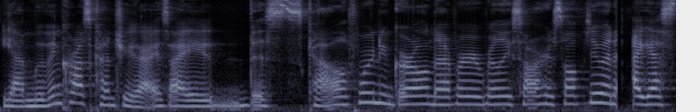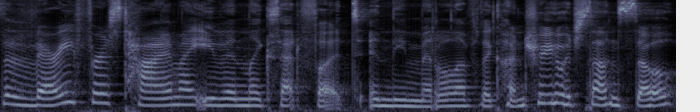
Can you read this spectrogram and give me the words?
yeah, moving cross country, guys, I, this California girl never really saw herself doing it. I guess the very first time I even like set foot in the middle of the country, which sounds so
